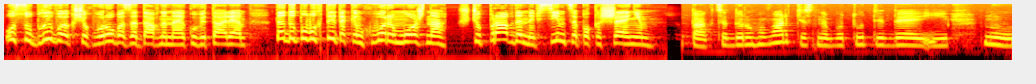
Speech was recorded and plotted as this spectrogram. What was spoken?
Особливо, якщо хвороба задавнена, як у Віталія. Та допомогти таким хворим можна. Щоправда, не всім це по кишені. Так, це дороговартісне, бо тут іде і ну,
